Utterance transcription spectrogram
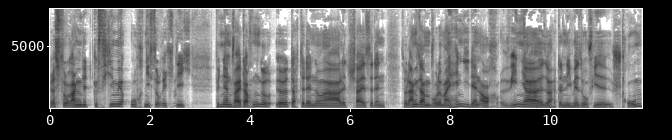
Restaurant, das gefiel mir auch nicht so richtig. Bin dann weiter rumgeirrt, dachte dann so, ah, das scheiße, denn so langsam wurde mein Handy dann auch weniger, also hatte nicht mehr so viel Strom.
